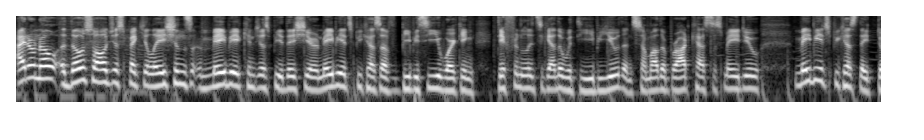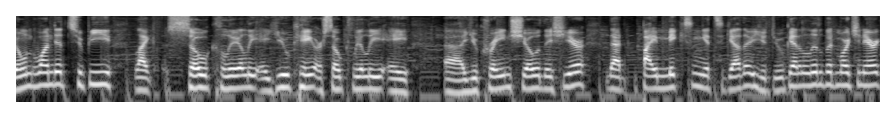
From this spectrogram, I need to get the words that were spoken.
I don't know, those are all just speculations. Maybe it can just be this year, and maybe it's because of BBC working differently together with the EBU than some other broadcasters may do. Maybe it's because they don't want it to be like so clearly a UK or so clearly a uh, Ukraine show this year that by mixing it together you do get a little bit more generic.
